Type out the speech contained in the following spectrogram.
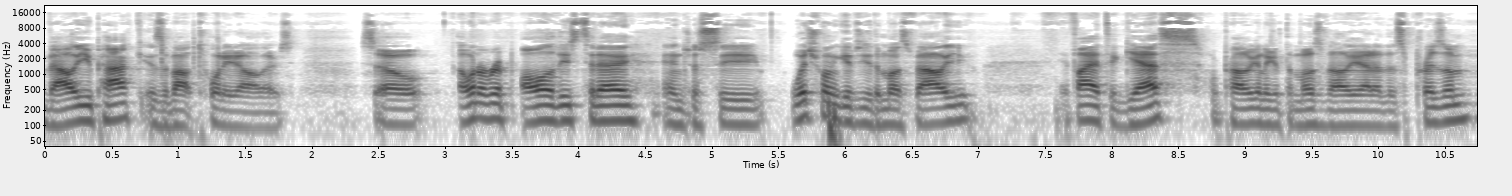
value pack is about $20. So I want to rip all of these today and just see which one gives you the most value. If I had to guess, we're probably going to get the most value out of this Prism,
